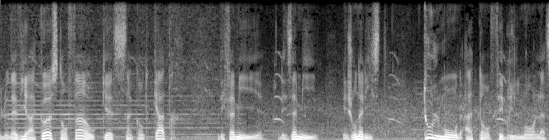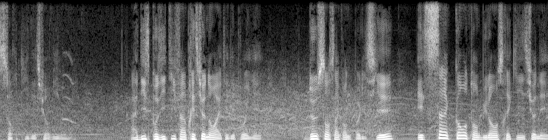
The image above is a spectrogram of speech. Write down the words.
le navire accoste enfin au quai 54, les familles, les amis, les journalistes, tout le monde attend fébrilement la sortie des survivants. Un dispositif impressionnant a été déployé. 250 policiers et 50 ambulances réquisitionnées,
